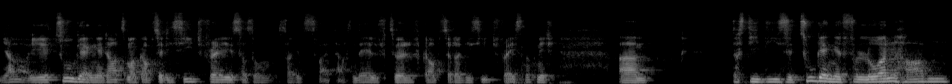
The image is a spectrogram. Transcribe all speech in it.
ja, ihre Zugänge, dazu mal gab es ja die Seed Phrase, also ich sage jetzt 2011, 12 gab es ja da die Seed Phrase noch nicht, ähm, dass die diese Zugänge verloren haben,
